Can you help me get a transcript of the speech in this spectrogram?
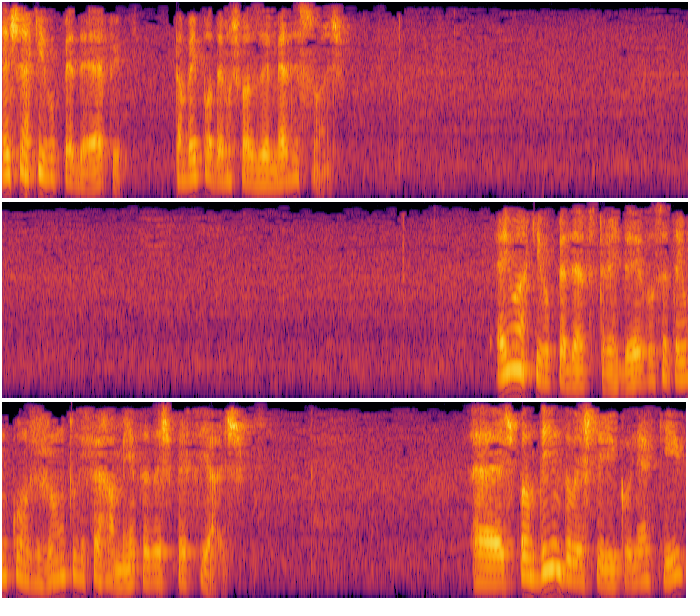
Este arquivo PDF também podemos fazer medições. Em um arquivo PDF 3D, você tem um conjunto de ferramentas especiais. É, expandindo este ícone aqui,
